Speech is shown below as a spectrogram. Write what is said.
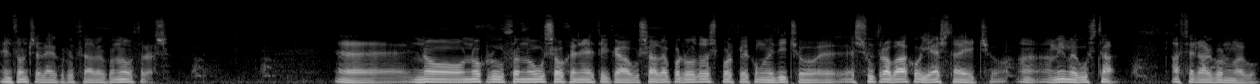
entonces la he cruzado con otras. Eh, no, no cruzo, no uso genética usada por otros porque, como he dicho, eh, es su trabajo y ya está hecho. A, a mí me gusta hacer algo nuevo.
